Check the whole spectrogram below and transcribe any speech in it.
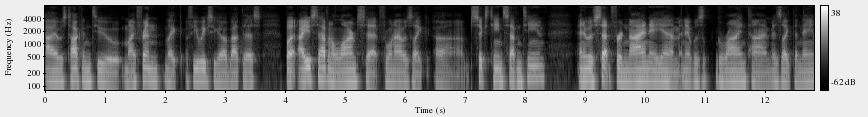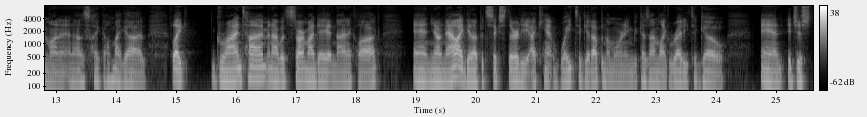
I was talking to my friend like a few weeks ago about this, but I used to have an alarm set for when I was like uh, 16, 17, and it was set for 9 a.m. and it was grind time is like the name on it. And I was like, oh my God. Like grind time and I would start my day at nine o'clock. And you know, now I get up at six thirty. I can't wait to get up in the morning because I'm like ready to go. And it just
